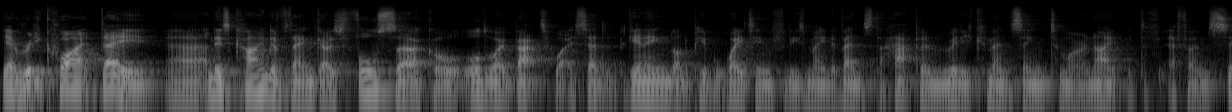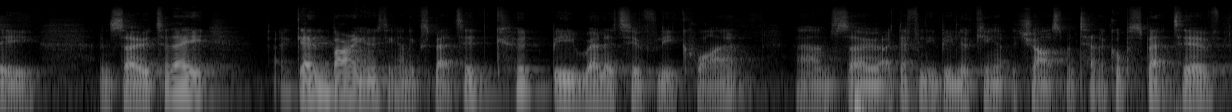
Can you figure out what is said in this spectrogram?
Yeah, really quiet day. Uh, and this kind of then goes full circle all the way back to what I said at the beginning. A lot of people waiting for these main events to happen, really commencing tomorrow night with the FOMC. And so today, again, barring anything unexpected, could be relatively quiet. Um, so I'd definitely be looking at the charts from a technical perspective,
